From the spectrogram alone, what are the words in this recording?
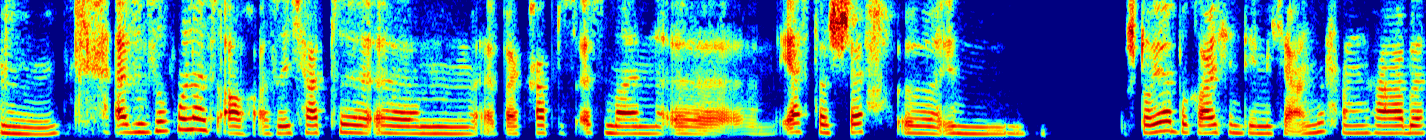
Mhm. Also sowohl als auch. Also ich hatte ähm, bei K plus S mein äh, erster Chef äh, im Steuerbereich, in dem ich ja angefangen habe,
